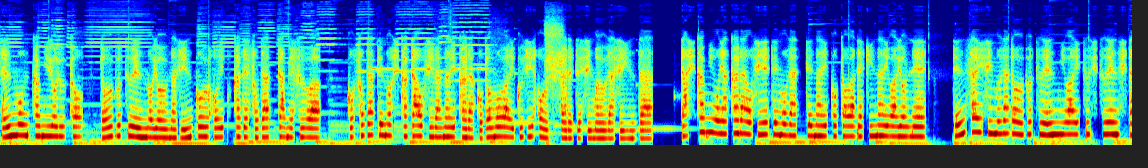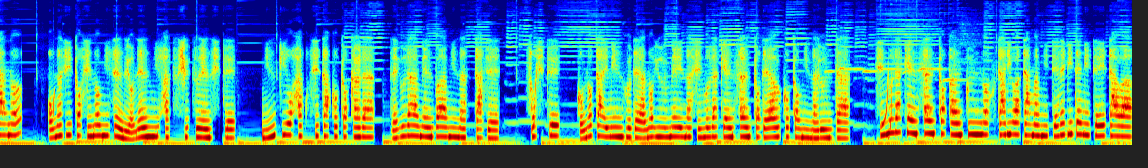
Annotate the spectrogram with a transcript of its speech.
専門家によると、動物園のような人工保育家で育ったメスは、子育ての仕方を知らないから子供は育児放棄されてしまうらしいんだ。確かに親から教えてもらってないことはできないわよね。天才志村動物園にはいつ出演したの？同じ年の2004年に初出演して、人気を博したことから、レギュラーメンバーになったぜ。そして、このタイミングであの有名な志村けんさんと出会うことになるんだ。志村けんさんとパンくんの二人はたまにテレビで見ていたわ。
